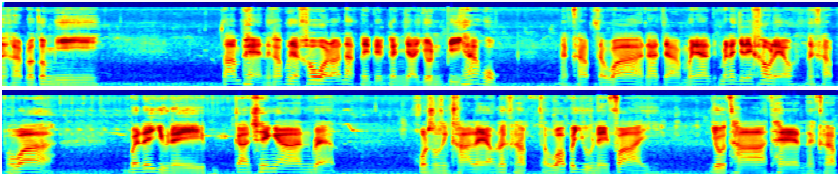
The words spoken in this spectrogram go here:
นะครับ แล้วก็มีตามแผนนะครับก็จะเข้าวาระหนักในเดือนกันยายนปี 56 นะครับ แต่ว่าน่าจะไม่น่าไม่น่าจะได้เข้าแล้วนะครับ เพราะว่าไม่ได้อยู่ในการใช้งานแบบขนส่งสินค้าแล้วนะครับ แต่ว่าไปอยู่ในฝ่ายโยธาแทนนะครับ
